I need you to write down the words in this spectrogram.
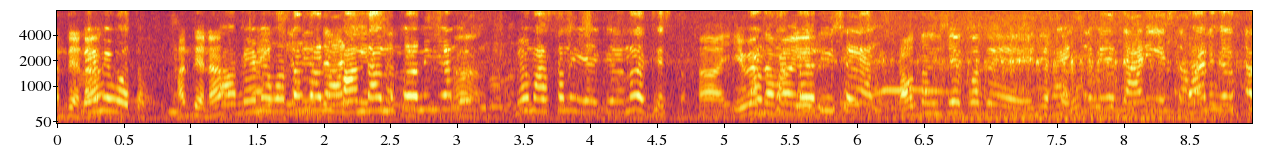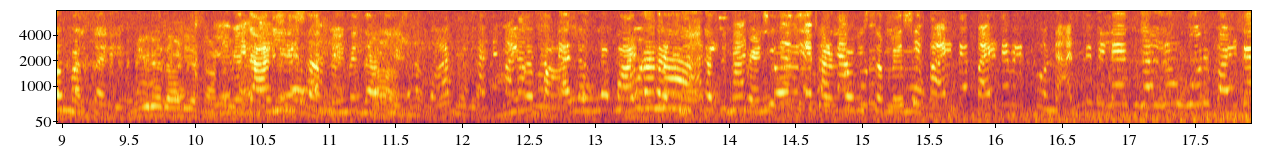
అంతేనా? మేమే పోతాం. అంతేనా? మేమే పోతాం కానీ బంద్ అందుకొని మేము అసలు ఏమైందమ్మా? చక్కగా తీసేయాలి. దాడి చేస్తాం దాడి చేస్తాం. మళ్ళీ మీరే దాడి చేస్తారు? మేమే దాడి చేస్తాం మేమే దాడి చేస్తాం. ఈమె బాగా ఉన్న బాగా తీసుకొచ్చి మేము ఎన్నో రోజులు అనుభవిస్తాం మేము బయట బయట పెట్టుకోండి. అన్ని విలేజ్లలో ఊరు బయటే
